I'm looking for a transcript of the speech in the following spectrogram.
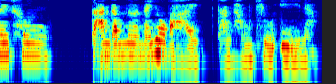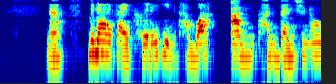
ในเชิง การดำเนินนโยบายการทำ QE เนี่ยนะไม่แน่ใจเคยได้ยินคำว่า unconventional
